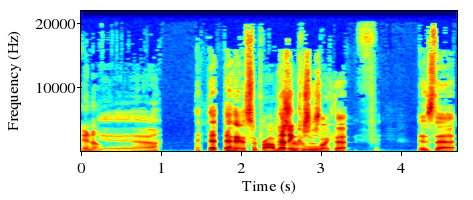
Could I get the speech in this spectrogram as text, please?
You know? Yeah, I think that's the problem with services cool. like that. Is that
